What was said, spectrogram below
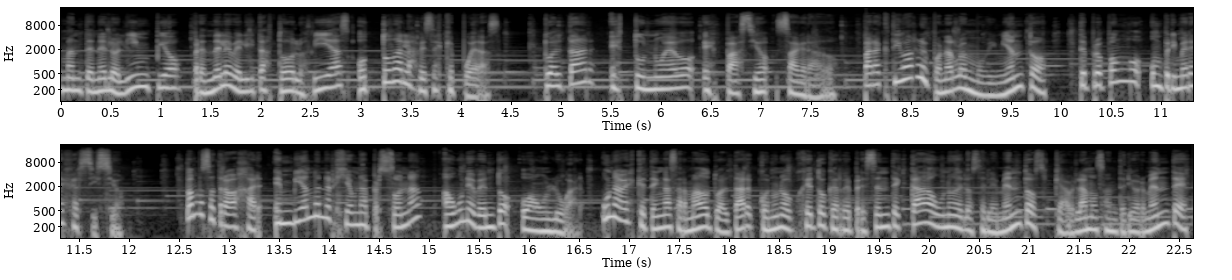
manténelo limpio, prendele velitas todos los días o todas las veces que puedas. Tu altar es tu nuevo espacio sagrado. Para activarlo y ponerlo en movimiento, te propongo un primer ejercicio. Vamos a trabajar enviando energía a una persona, a un evento o a un lugar. Una vez que tengas armado tu altar con un objeto que represente cada uno de los elementos que hablamos anteriormente,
